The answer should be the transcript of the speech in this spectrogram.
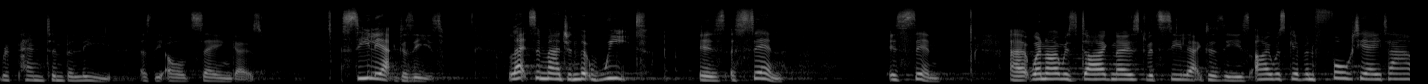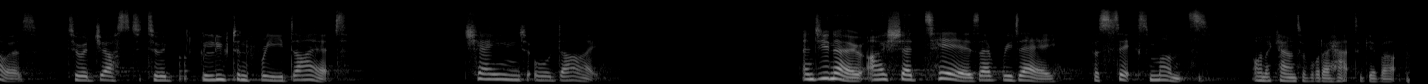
Repent and believe, as the old saying goes. Celiac disease. Let's imagine that wheat is a sin, is sin. Uh, when I was diagnosed with celiac disease, I was given 48 hours to adjust to a gluten free diet. Change or die. And you know, I shed tears every day for six months on account of what I had to give up.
